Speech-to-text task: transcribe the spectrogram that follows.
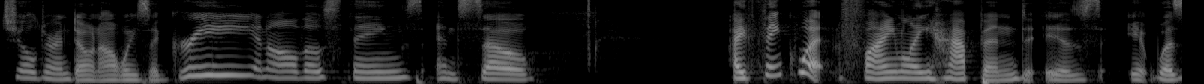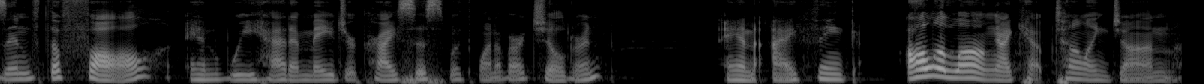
children don't always agree, and all those things. And so I think what finally happened is it was in the fall, and we had a major crisis with one of our children. And I think all along I kept telling John,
